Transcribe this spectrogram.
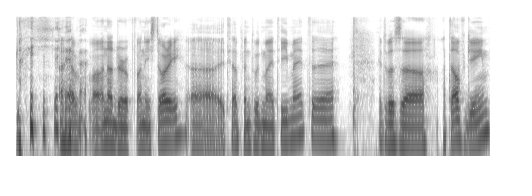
I have another funny story. Uh, it happened with my teammate. Uh, it was uh, a tough game,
